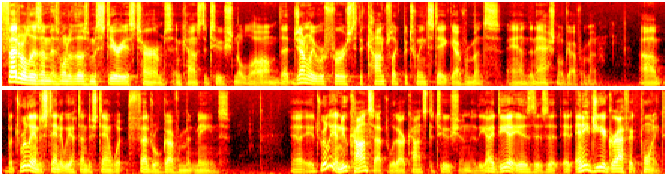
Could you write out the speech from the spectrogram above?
Federalism is one of those mysterious terms in constitutional law that generally refers to the conflict between state governments and the national government. Um, but to really understand it, we have to understand what federal government means. Uh, it's really a new concept with our Constitution. The idea is, is that at any geographic point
